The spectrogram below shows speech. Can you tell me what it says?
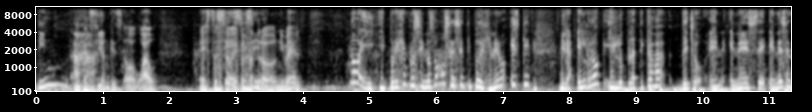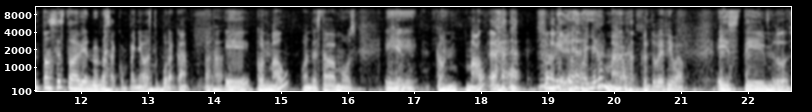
tin a la Ajá. canción que es, oh, wow. Esto Sí, se sí, con sí. otro nivel. No, y, y, por ejemplo, si nos vamos a ese tipo de género, es que, mira, el rock, y lo platicaba, de hecho, en, en ese, en ese entonces todavía no nos acompañabas tú por acá, eh, con Mau, cuando estábamos eh, con Mau, con mi compañero Mau. con tu befi Mau. Este. Saludos.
